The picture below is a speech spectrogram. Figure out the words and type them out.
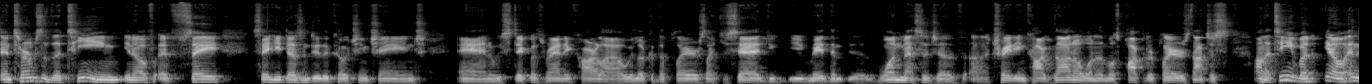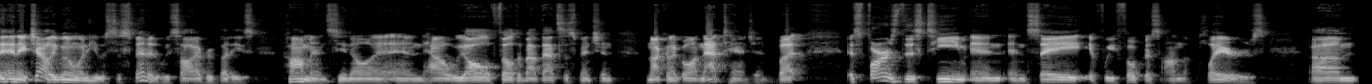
in terms of the team, you know, if, if say say he doesn't do the coaching change and we stick with Randy Carlyle, we look at the players, like you said, you, you made them uh, one message of uh, trading Cogliano, one of the most popular players, not just on the team, but you know, in the NHL. Even when he was suspended, we saw everybody's comments, you know, and, and how we all felt about that suspension. I'm not going to go on that tangent, but as far as this team and and say if we focus on the players. Um,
